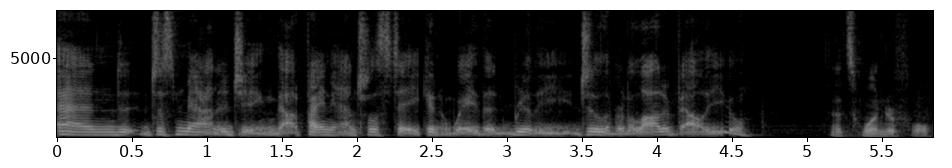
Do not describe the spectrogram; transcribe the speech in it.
and just managing that financial stake in a way that really delivered a lot of value. That's wonderful.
